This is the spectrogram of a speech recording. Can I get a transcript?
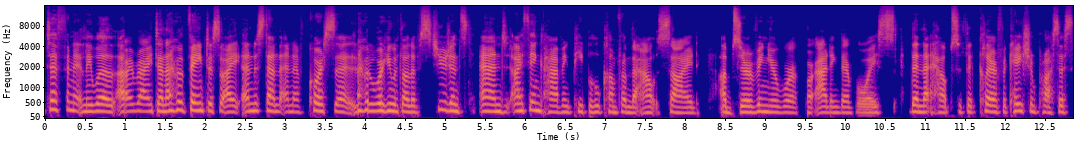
Definitely. Well, I write and I'm a painter, so I understand that. And of course, uh, we're working with a lot of students. And I think having people who come from the outside observing your work or adding their voice, then that helps with the clarification process.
